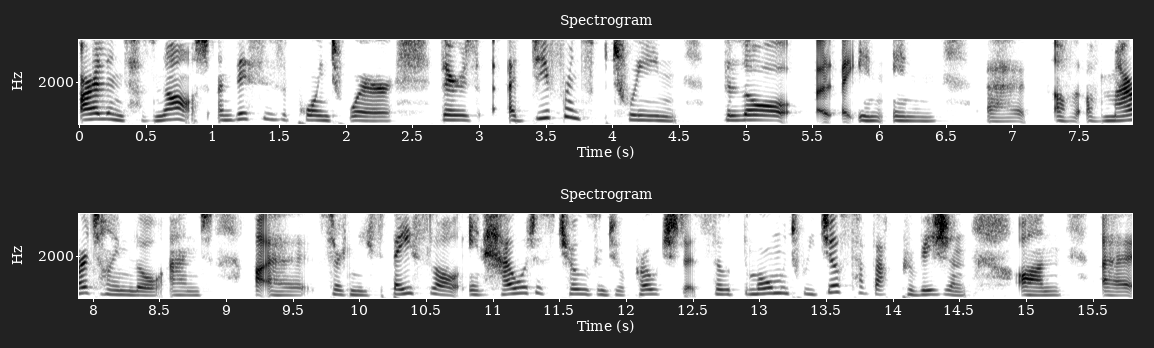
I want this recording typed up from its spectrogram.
Ireland has not. And this is a point where there's a difference between the law uh, in in uh, of, of maritime law and uh, certainly space law in how it has chosen to approach this. So at the moment, we just have that provision on uh,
